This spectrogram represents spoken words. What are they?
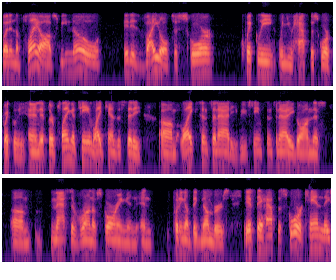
But in the playoffs, we know it is vital to score quickly when you have to score quickly. And if they're playing a team like Kansas City, um, like Cincinnati. We've seen Cincinnati go on this um, massive run of scoring and, and putting up big numbers. If they have to score, can they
